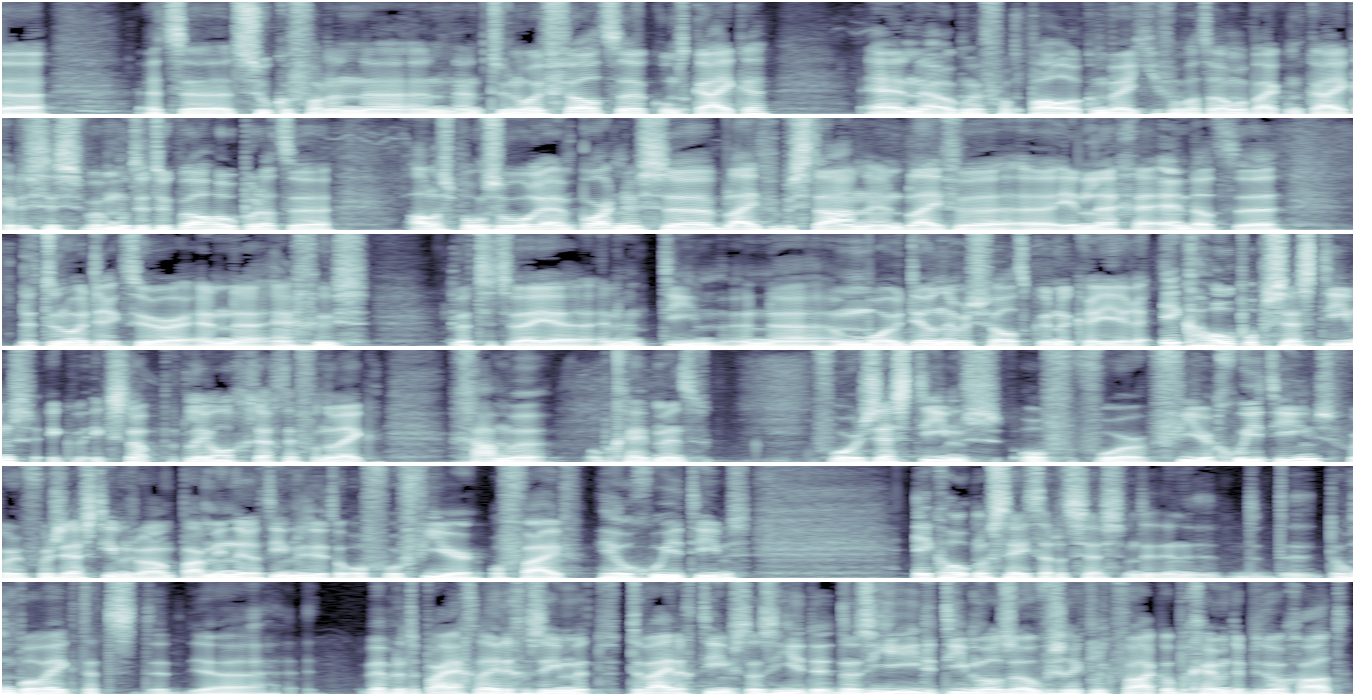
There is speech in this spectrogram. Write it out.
het, het zoeken van een, een, een toernooiveld komt kijken. En ook met Van Paul ook een beetje van wat er allemaal bij komt kijken. Dus, dus we moeten natuurlijk wel hopen dat alle sponsoren en partners blijven bestaan... en blijven inleggen. En dat de toernooidirecteur en, en Guus met z'n tweeën en hun team een, een mooi deelnemersveld kunnen creëren. Ik hoop op zes teams. Ik, ik snap dat Leon gezegd heeft van de week... gaan we op een gegeven moment voor zes teams of voor vier goede teams. Voor, voor zes teams waar een paar mindere teams zitten... of voor vier of vijf heel goede teams. Ik hoop nog steeds dat het zes... Want de, de, de, de honkbalweek, dat, ja, we hebben het een paar jaar geleden gezien... met te weinig teams, dan zie je, dan zie je ieder team wel zo verschrikkelijk vaak. Op een gegeven moment heb je het wel gehad...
